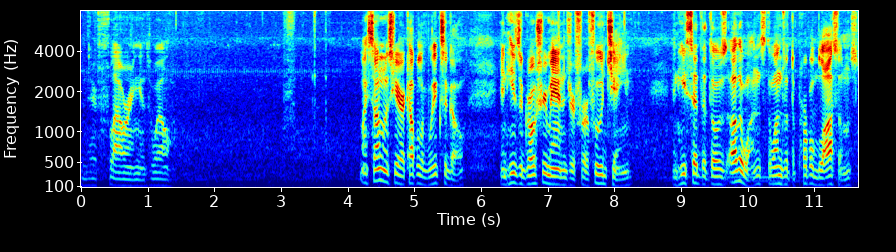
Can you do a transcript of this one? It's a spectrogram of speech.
And they're flowering as well. My son was here a couple of weeks ago, and he's a grocery manager for a food chain, and he said that those other ones, the ones with the purple blossoms,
